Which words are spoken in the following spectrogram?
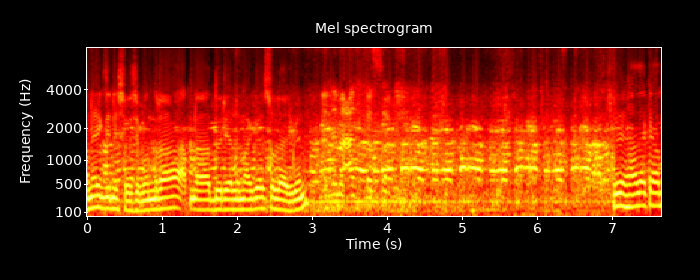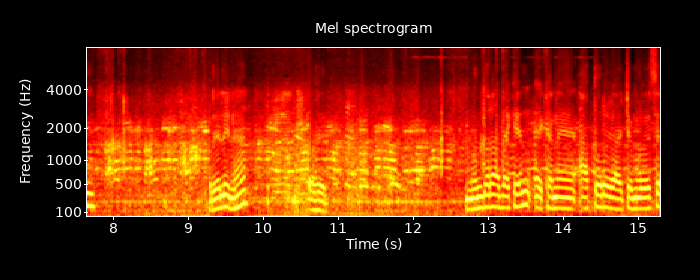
অনেক জিনিস রয়েছে বন্ধুরা, আপনারা দুই রিয়ালের মাকে চলে আসবেন। হ্যাঁ দেখাম। রেলিন হ্যাঁ? ওহেদ বন্ধুরা, দেখেন, এখানে আতরের আইটেম রয়েছে।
